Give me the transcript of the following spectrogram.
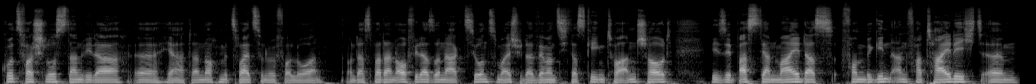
kurz vor Schluss dann wieder, äh, ja, dann noch mit 2 zu 0 verloren. Und das war dann auch wieder so eine Aktion, zum Beispiel, wenn man sich das Gegentor anschaut, wie Sebastian May das von Beginn an verteidigt. Ähm,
